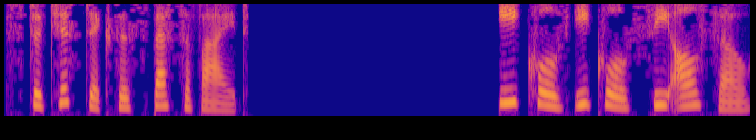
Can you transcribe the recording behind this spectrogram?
statistics as specified. See also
